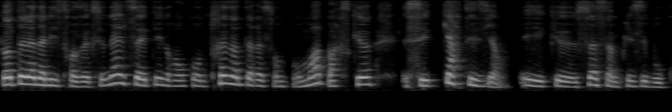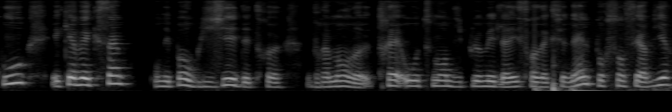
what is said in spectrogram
Quant à l'analyse transactionnelle, ça a été une rencontre très intéressante pour moi parce que c'est cartésien et que ça, ça me plaisait beaucoup et qu'avec cinq on n'est pas obligé d'être vraiment très hautement diplômé de l'analyse transactionnelle pour s'en servir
